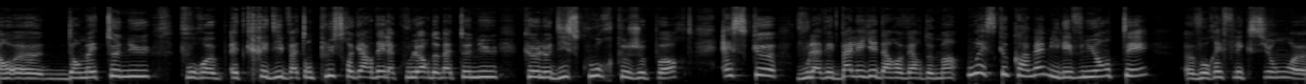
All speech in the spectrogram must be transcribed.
euh, dans mes tenues pour euh, être crédible, va-t-on plus regarder la couleur de ma tenue que le discours que je porte? Est-ce que vous l'avez balayé d'un revers de main ou est-ce que quand même il est venu hanter euh, vos réflexions euh,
